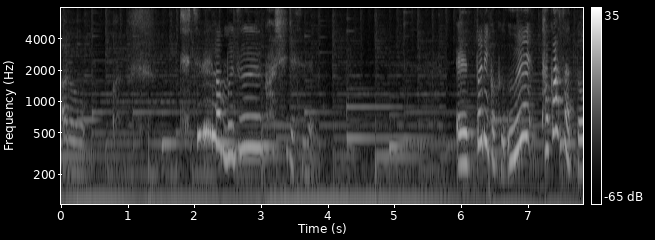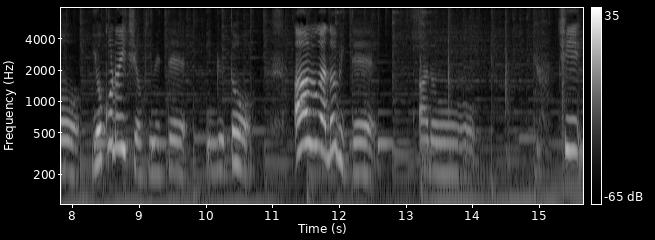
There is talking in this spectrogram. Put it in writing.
あの説明が難しいですね。えー、とにかく上高さと横の位置を決めているとアームが伸びてあのー、キ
